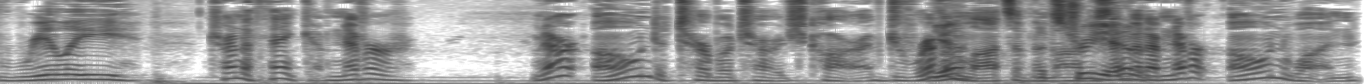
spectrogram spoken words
really. I'm trying to think. I've never. I've never owned a turbocharged car. I've driven Yeah, lots of them, that's true, obviously, but. I've never owned one.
